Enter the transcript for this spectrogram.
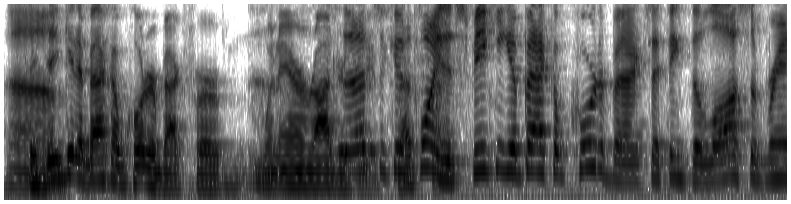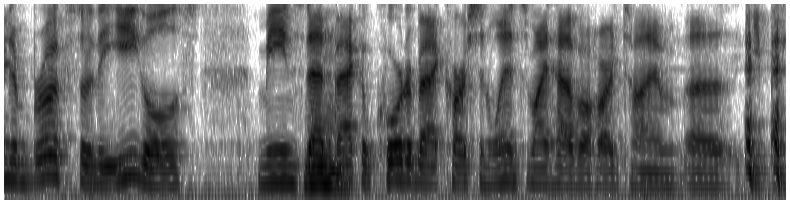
they did um, get a backup quarterback for when Aaron Rodgers. So that's a leaves. good point. And speaking of backup quarterbacks, I think the loss of Brandon Brooks or the Eagles means that Hmm. backup quarterback Carson Wentz might have a hard time uh, keeping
